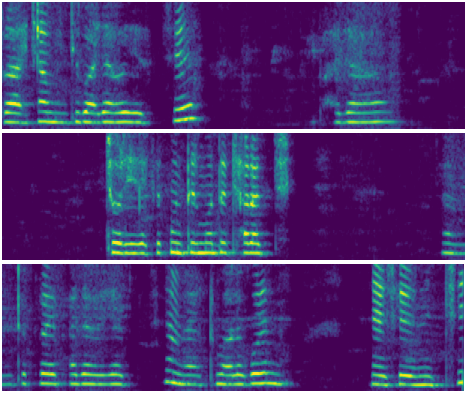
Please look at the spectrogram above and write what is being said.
প্রায় চাউমিনটি ভাজা হয়ে এসছে। ভাজা ছড়িয়ে গেছে, কুন্তির মধ্যে ছাড়াচ্ছি। প্রায় ভাজা হয়ে যাচ্ছে, আমরা একটু ভালো করে নেড়ে ছেড়ে নিচ্ছি।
